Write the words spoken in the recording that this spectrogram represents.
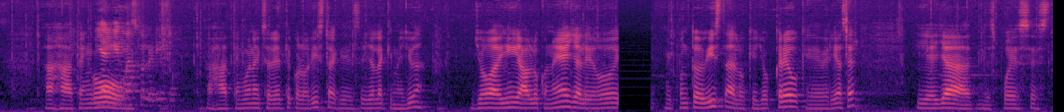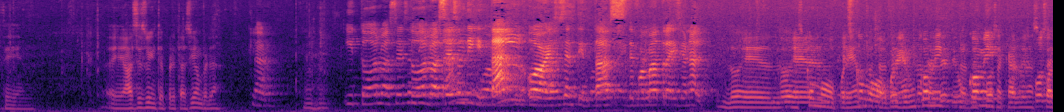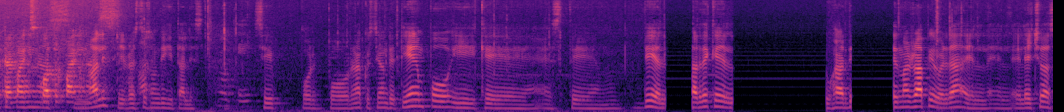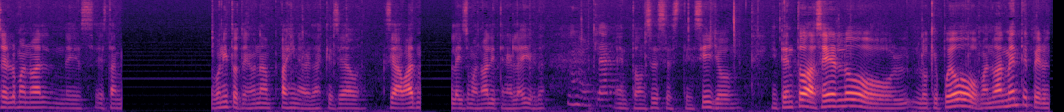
Ajá, tengo, Y alguien más colorizo. ajá, tengo una excelente colorista que es ella la que me ayuda. Yo ahí hablo con ella, le doy mi punto de vista lo que yo creo que debería hacer y ella después este, eh, hace su interpretación, ¿verdad? Claro. Ujú. ¿Y todo lo haces en ¿Todo digital? lo haces en digital o a veces en tintas de forma tradicional? Lo, eh, Lo es como, por es ejemplo, como, por de un ejemplo, tal cómic, de un cómic, puedo sacar unas puedo cuatro sacar páginas, cuatro páginas manuales y el resto son digitales. Ok. Sí, por, por una cuestión de tiempo y que, este, pesar de que el dibujar es más rápido, ¿verdad? El, el, el hecho de hacerlo manual es, es también bonito tener una página, ¿verdad? Que sea, sea Batman, la hizo manual y tenerla ahí, ¿verdad? Ujú, claro. Entonces, este, sí, yo intento hacerlo lo que puedo manualmente, pero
